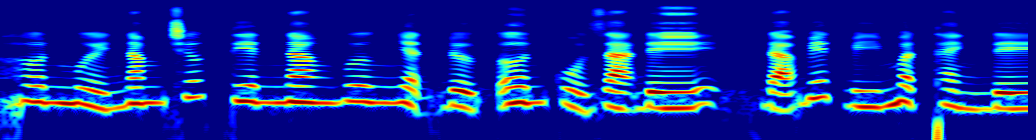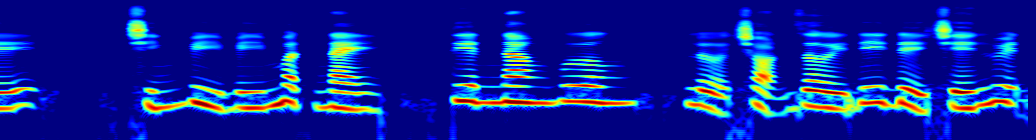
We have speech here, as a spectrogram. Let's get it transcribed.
Hơn 10 năm trước tiên nang vương nhận được ơn của dạ đế, đã biết bí mật thành đế. Chính vì bí mật này, tiên nang vương lựa chọn rời đi để chế luyện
